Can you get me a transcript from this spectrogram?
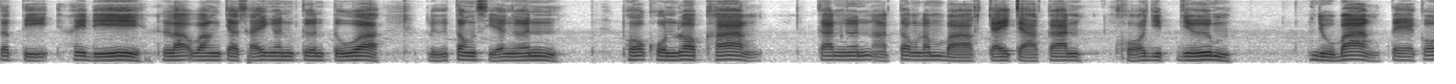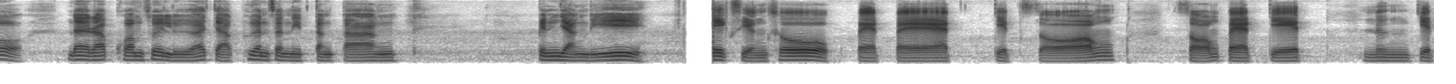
สติให้ดี ระวังจะใช้เงินเกินตัว หรือต้องเสียเงิน เพราะคนรอบข้าง การเงินอาจต้องลำบากใจจากการขอหยิบยืม อยู่บ้างแต่ก็ ได้รับความช่วยเหลือจากเพื่อนสนิทต่างๆ เป็นอย่างดี เลขเสียงโชคแปดแปดเจ็ดสองสองแปดเจ็ดหนึ่งเจ็ด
